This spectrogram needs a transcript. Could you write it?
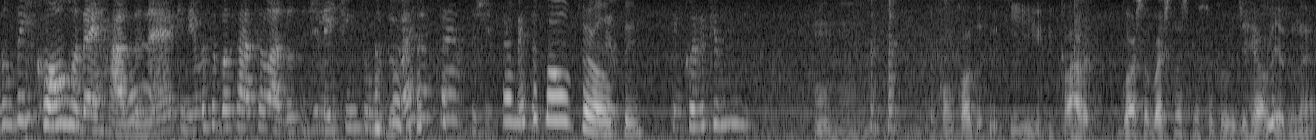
Não tem como dar errado, né? Que nem você botar, sei lá, doce de leite em tudo. Vai dar certo, gente. É vai muito bom, Trope. Tem coisa que não. Uhum. Eu concordo. E, e, claro, gosta bastante dessa coisa de realeza, né?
